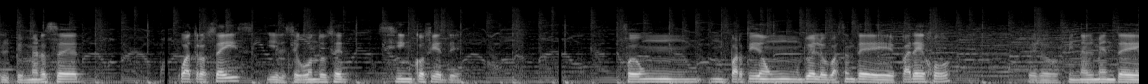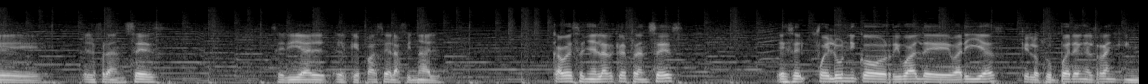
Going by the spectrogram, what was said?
El primer set 4-6 y el segundo set 5-7. Fue un, partido, un duelo bastante parejo, pero finalmente el francés sería el, que pase a la final. Cabe señalar que el francés es fue el único rival de Varillas que lo supera en el ranking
